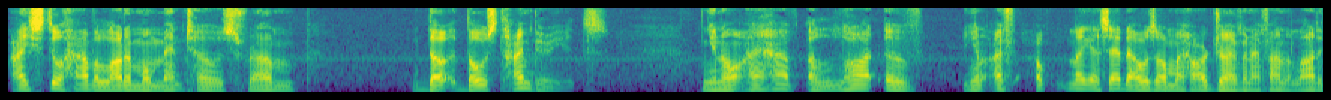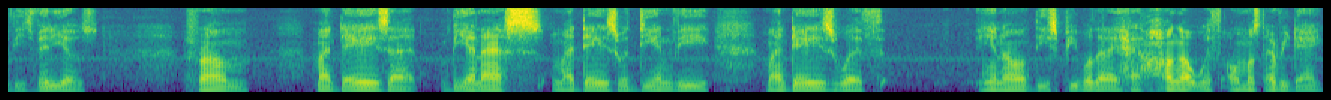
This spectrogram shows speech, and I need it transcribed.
I still have a lot of mementos from the, those time periods. You know, I have a lot of, you know, I've, like I said, I was on my hard drive and I found a lot of these videos from my days at BNS, my days with DNV, my days with, you know, these people that I hung out with almost every day.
